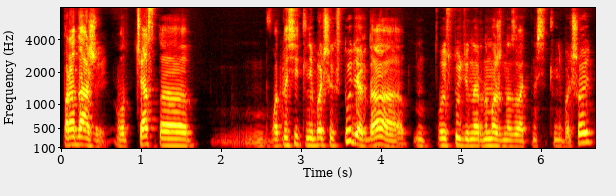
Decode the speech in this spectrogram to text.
Продажи. Вот часто в относительно небольших студиях, да, твою студию, наверное, можно назвать относительно небольшой,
